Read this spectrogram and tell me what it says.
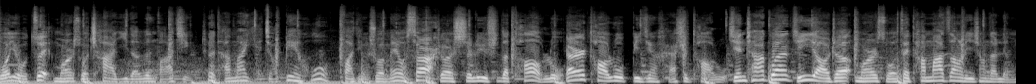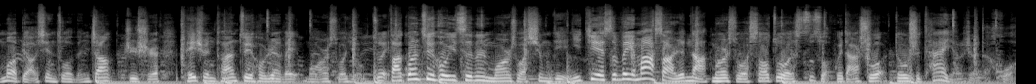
我有罪。”摩尔索诧异的问法警：“这他妈也叫辩护？”法警说：“没有事儿，这是律师的套路。”然而套路毕竟还是套路。检察官紧咬着摩尔索在他妈葬礼上的冷漠表现做文章，致使陪审团最后认为摩尔索有罪。法官最后一次问摩尔索：“兄弟，你这是为嘛杀人呢？”摩尔索稍作思索回答说：“都是太阳惹的祸。”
